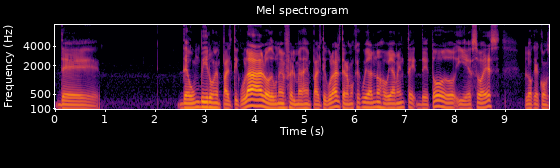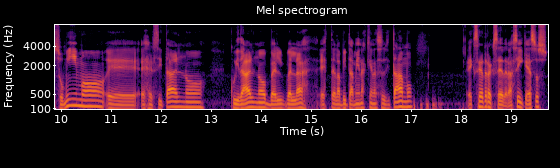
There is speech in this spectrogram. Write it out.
de, de un virus en particular o de una enfermedad en particular. Tenemos que cuidarnos obviamente de todo y eso es lo que consumimos, eh, ejercitarnos, cuidarnos, ver ¿verdad? Este, las vitaminas que necesitamos, etcétera, etcétera. Así que eso es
